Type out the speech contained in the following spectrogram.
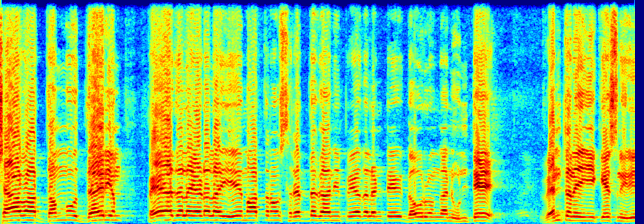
చావ దమ్ము ధైర్యం పేదల ఎడల ఏమాత్రం శ్రద్ధ కానీ పేదలంటే గౌరవం కానీ ఉంటే వెంటనే ఈ కేసుని రీ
